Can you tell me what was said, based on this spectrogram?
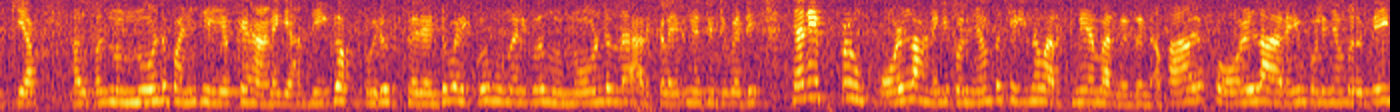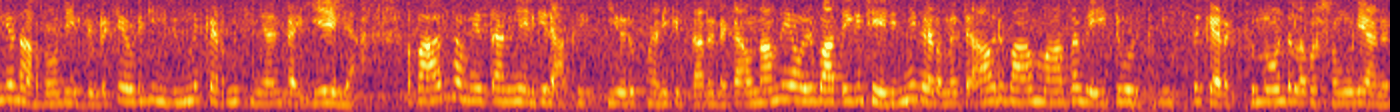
നടന്നുകൊണ്ടിരിക്കുക അതുപോലെ നിന്നുകൊണ്ട് പണി ചെയ്യുകയൊക്കെ ആണെങ്കിൽ അധികം ഒരു രണ്ട് മണിക്കൂർ മൂന്ന് മണിക്കൂർ നിന്നുകൊണ്ടുള്ള അടുക്കളയിൽ ഞാൻ ചുറ്റിപ്പറ്റി ഞാൻ എപ്പോഴും കോളിലാണെങ്കിൽ പോലും ഞാൻ ഇപ്പോൾ ചെയ്യുന്ന വർക്കിന് ഞാൻ പറഞ്ഞിട്ടുണ്ട്. അപ്പോൾ ആ ഒരു കോളിലാണെങ്കിൽ പോലും ഞാൻ വെറുതെ ഇങ്ങനെ നടന്നുകൊണ്ടിരിക്കും. ഇവിടെ എവിടെ ഇരുന്ന് കിടന്ന് ചെയ്യാൻ കഴിയില്ല അപ്പോൾ ആ ഒരു സമയത്താണെങ്കിൽ എനിക്ക് രാത്രി ഈ ഒരു പണി കിട്ടാറുണ്ട് ഒന്നാമത് ഞാൻ ഒരു ഭാഗത്തേക്ക് ചെരിഞ്ഞ് കിടന്നിട്ട് ആ ഒരു ഭാഗം മാത്രം വെയിറ്റ് കൊടുക്കുന്നത് കിടക്കുന്നതുകൊണ്ടുള്ള പ്രശ്നം കൂടിയാണ്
